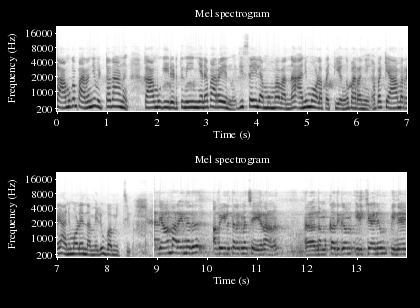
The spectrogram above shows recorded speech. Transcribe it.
കാമുകൻ പറഞ്ഞു വിട്ടതാണ്. കാമുകിയുടെ അടുത്ത് നീ ഇങ്ങനെ പറയുന്നു. ജിസയിൽ അമ്മുമ്മ വന്ന അനുമോളെ പറ്റി അങ്ങ് പറഞ്ഞ്. അപ്പം ക്യാമറയെ അനുമോളെയും തമ്മിൽ ഉപമിച്ച്. ഞാൻ പറയുന്നത് ആ വെയിലത്തിറക്കുന്ന ചെയറാണ്. നമുക്കധികം ഇരിക്കാനും പിന്നെ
